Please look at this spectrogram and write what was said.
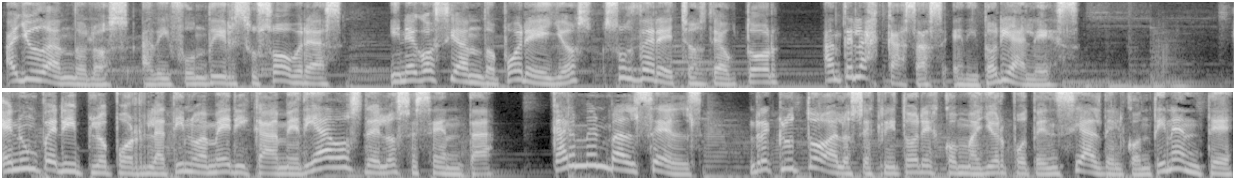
ayudándolos a difundir sus obras y negociando por ellos sus derechos de autor ante las casas editoriales. En un periplo por Latinoamérica a mediados de los 60, Carmen Balcells reclutó a los escritores con mayor potencial del continente,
